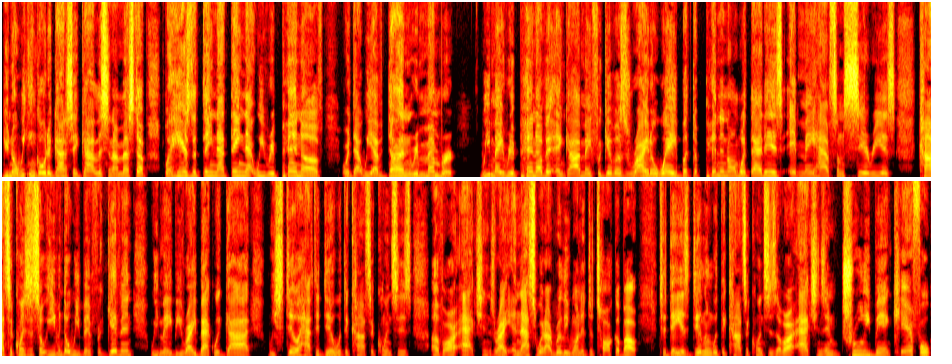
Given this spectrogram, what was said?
you know, we can go to God and say, God, listen, I messed up. But here's the thing that thing that we repent of or that we have done, remember, we may repent of it and God may forgive us right away, but depending on what that is, it may have some serious consequences. So even though we've been forgiven, we may be right back with God, we still have to deal with the consequences of our actions, right? And that's what I really wanted to talk about today is dealing with the consequences of our actions and truly being careful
